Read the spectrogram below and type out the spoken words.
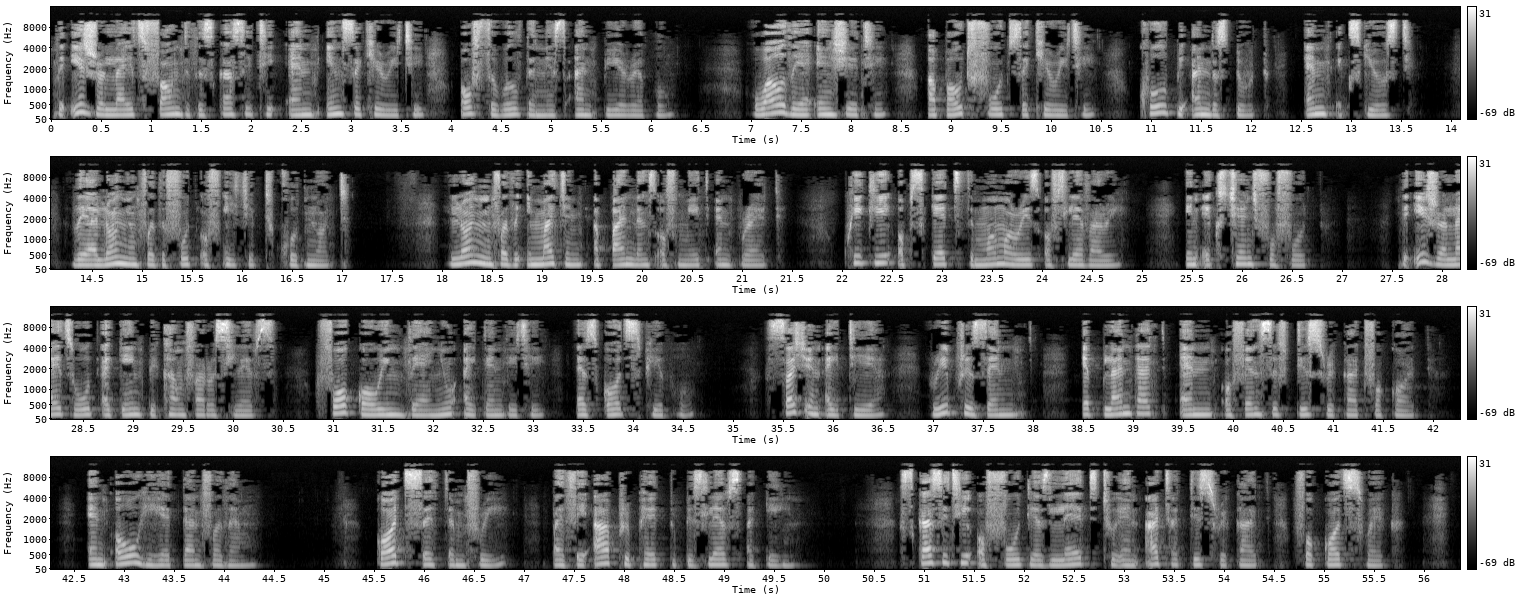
the Israelites found the scarcity and insecurity of the wilderness unbearable. While their anxiety about food security could be understood and excused, their longing for the food of Egypt could not longing for the imagined abundance of meat and bread, quickly obscured the memories of slavery in exchange for food. The Israelites would again become Pharaoh's slaves, foregoing their new identity as God's people. Such an idea represents a blunted and offensive disregard for God and all he had done for them. God set them free but they are prepared to be slaves again. Scarcity of food has led to an utter disregard for God's work,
